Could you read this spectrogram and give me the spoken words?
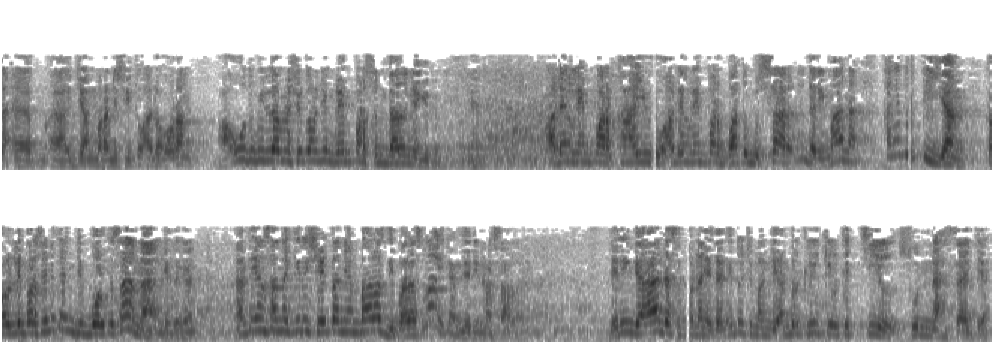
uh, uh, jamrah di situ ada orang, Alhamdulillah minasyaitonir lempar sendalnya gitu. Ya. Ada yang lempar kayu, ada yang lempar batu besar. Ini dari mana? Kan itu tiang. Kalau lempar sini kan jebol ke sana gitu kan. Nanti yang sana kiri setan yang balas dibalas lagi kan jadi masalah. Jadi nggak ada sebenarnya dan itu cuma diambil kerikil kecil, sunnah saja.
